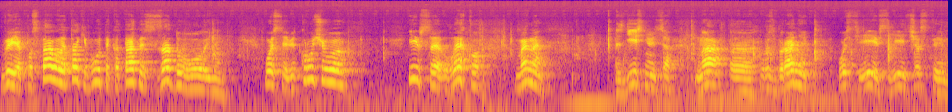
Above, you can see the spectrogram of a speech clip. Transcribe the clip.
Ви як поставили, так і будете кататись з задоволенням. Ось я відкручую. І все легко в мене здійснюється на е, розбиранні ось цієї всієї частини.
